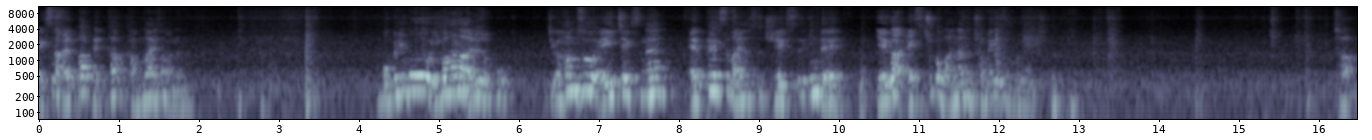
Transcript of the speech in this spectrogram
x는 알파, 베타, 감마에서 만난다. 뭐 그리고 이거 하나 알려줬고 지금 함수 hx는 fx-gx인데 얘가 x축과 만나는 점에 대해서 물어보고 있지. 자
